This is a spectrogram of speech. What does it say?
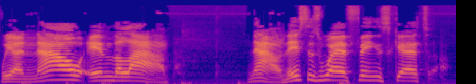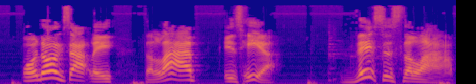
We are now in the lab. Now, this is where things get... Well, not exactly. The lab is here. This is the lab.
